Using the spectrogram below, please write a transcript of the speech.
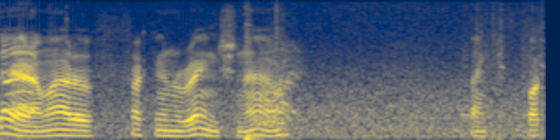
There, I'm out of fucking range now. Thank fuck.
